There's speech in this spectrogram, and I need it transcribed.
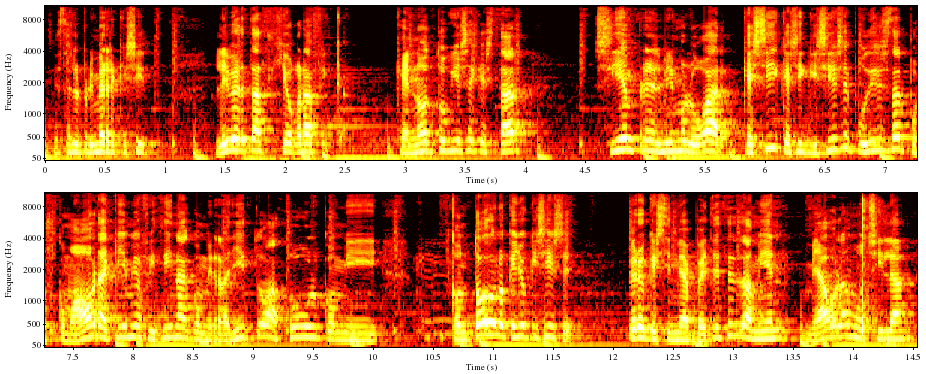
Este es el primer requisito. Libertad geográfica. Que no tuviese que estar siempre en el mismo lugar. Que sí, que si quisiese pudiese estar pues como ahora aquí en mi oficina con mi rayito azul, con mi... con todo lo que yo quisiese. Pero que si me apetece también me hago la mochila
